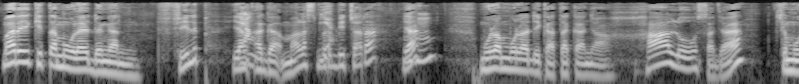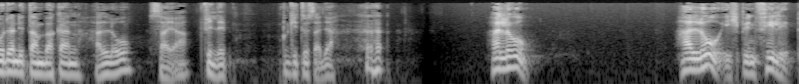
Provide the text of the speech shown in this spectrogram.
mari kita mulai dengan Philip yang, Yang. agak malas Ya. berbicara. Ya, mula-mula dikatakannya halo saja, kemudian ditambahkan halo saya Philip. Begitu saja. Hallo. Hallo, ich bin Philipp.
